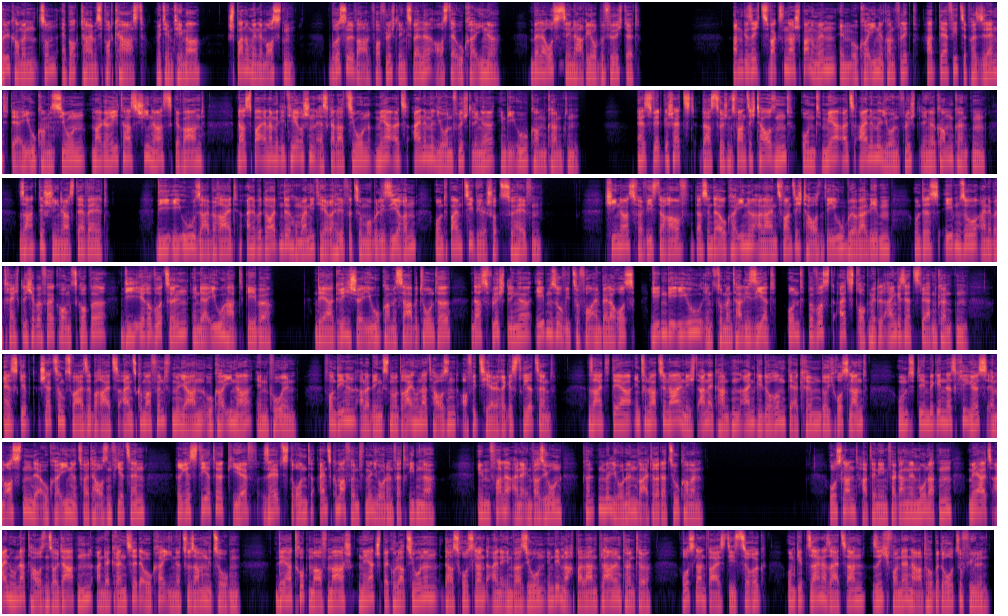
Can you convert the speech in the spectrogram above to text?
Willkommen zum Epoch Times Podcast mit dem Thema Spannungen im Osten. Brüssel warnt vor Flüchtlingswelle aus der Ukraine. Belarus-Szenario befürchtet. Angesichts wachsender Spannungen im Ukraine-Konflikt hat der Vizepräsident der EU-Kommission Margaritas Chinas gewarnt, dass bei einer militärischen Eskalation mehr als eine Million Flüchtlinge in die EU kommen könnten. Es wird geschätzt, dass zwischen 20.000 und mehr als eine Million Flüchtlinge kommen könnten, sagte Chinas der Welt. Die EU sei bereit, eine bedeutende humanitäre Hilfe zu mobilisieren und beim Zivilschutz zu helfen. Chinas verwies darauf, dass in der Ukraine allein 20.000 EU-Bürger leben und es ebenso eine beträchtliche Bevölkerungsgruppe, die ihre Wurzeln in der EU hat, gebe. Der griechische EU-Kommissar betonte, dass Flüchtlinge ebenso wie zuvor in Belarus gegen die EU instrumentalisiert und bewusst als Druckmittel eingesetzt werden könnten, es gibt schätzungsweise bereits 1,5 Milliarden Ukrainer in Polen, von denen allerdings nur 300.000 offiziell registriert sind. Seit der international nicht anerkannten Eingliederung der Krim durch Russland und dem Beginn des Krieges im Osten der Ukraine 2014 registrierte Kiew selbst rund 1,5 Millionen Vertriebene. Im Falle einer Invasion könnten Millionen weitere dazukommen. Russland hat in den vergangenen Monaten mehr als 100.000 Soldaten an der Grenze der Ukraine zusammengezogen. Der Truppenaufmarsch nährt Spekulationen, dass Russland eine Invasion in dem Nachbarland planen könnte. Russland weist dies zurück und gibt seinerseits an, sich von der NATO bedroht zu fühlen.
